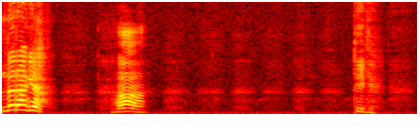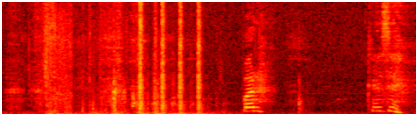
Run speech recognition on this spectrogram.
अंदर आ गया। हाँ। ठीक है। पर कैसे?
